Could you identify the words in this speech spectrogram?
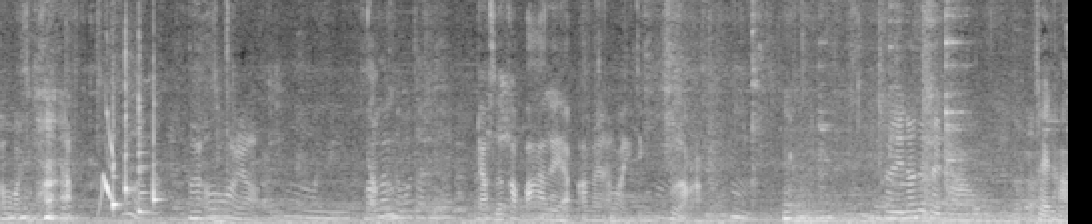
อร่อยมากมันอร่อยอะมันตอนแรกนึกว่าจะให้อยากซื้อกลับบ้านเลยอะอันนั้นอร่อยจริงเผือกอะอืมอันนี้น่าจะใช้เท้าใช้เท้า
